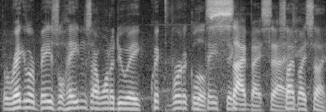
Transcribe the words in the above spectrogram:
the regular Basil Hayden's? I want to do a quick vertical little tasting side by side. side by side.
